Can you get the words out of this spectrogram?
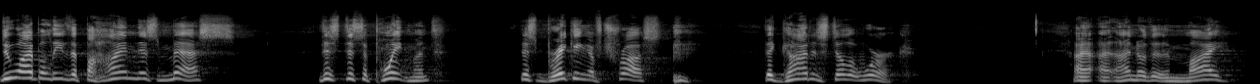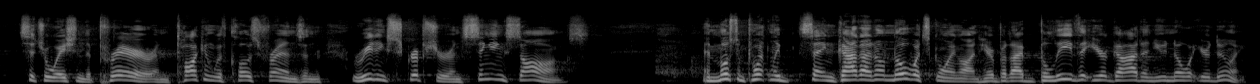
Do I believe that behind this mess, this disappointment, this breaking of trust, that God is still at work? I, I know that in my situation, the prayer and talking with close friends and reading scripture and singing songs. And most importantly, saying, God, I don't know what's going on here, but I believe that you're God and you know what you're doing.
